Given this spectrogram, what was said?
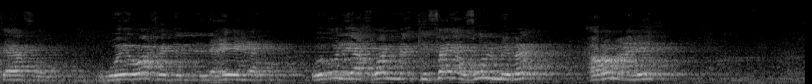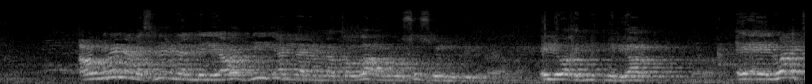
كتافه وواخد العيلة ويقول يا إخوانا كفاية ظلم بقى حرام عليك. عمرنا ما سمعنا المليارات دي إلا لما طلعوا النصوص والمجرمين اللي واخد 100 مليار. الوقت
